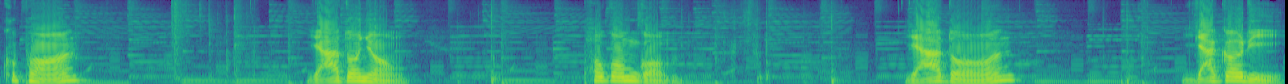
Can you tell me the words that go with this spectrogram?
쿠폰. 야돈용. 포곰곰. 야돈. 야거리.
